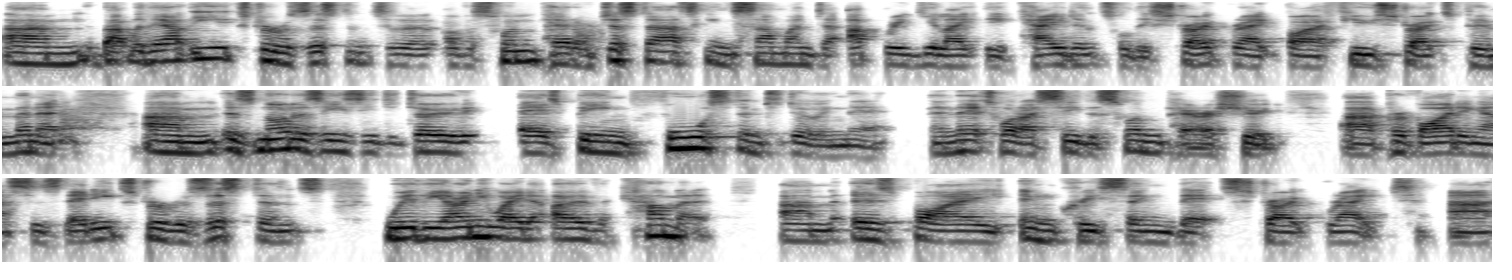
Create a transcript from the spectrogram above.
Um, but without the extra resistance of a, of a, swim paddle, just asking someone to upregulate their cadence or their stroke rate by a few strokes per minute um, is not as easy to do as being forced into doing that. And that's what I see the swim parachute uh, providing us is that extra resistance where the only way to overcome it um, is by increasing that stroke rate. Uh,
